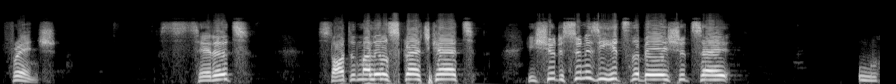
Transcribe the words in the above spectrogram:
French. Said it. Start with my little scratch cat. He should, as soon as he hits the bear, should say, Ours.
